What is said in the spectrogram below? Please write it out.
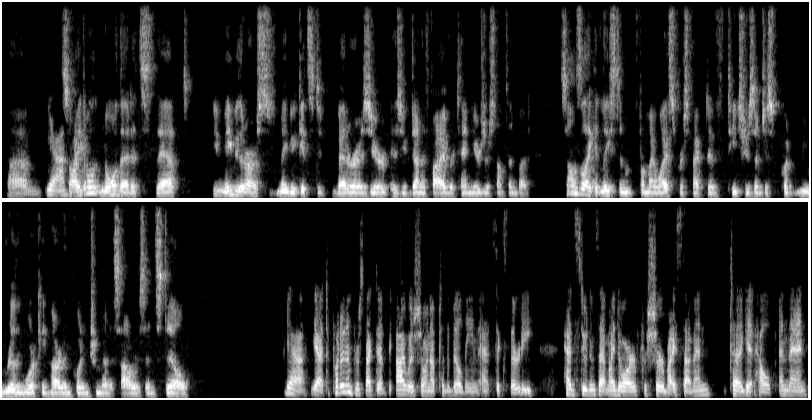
Um, yeah. So I don't know that it's that. Maybe there are. Maybe it gets better as you're as you've done it five or ten years or something. But sounds like, at least in, from my wife's perspective, teachers are just put really working hard and putting tremendous hours in still. Yeah, yeah. To put it in perspective, I was showing up to the building at six thirty, had students at my door for sure by seven to get help, and then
